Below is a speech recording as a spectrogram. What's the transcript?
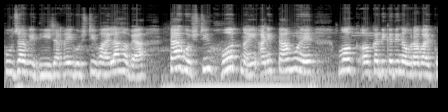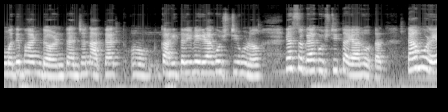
पूजाविधी ज्या काही गोष्टी व्हायला हव्या त्या गोष्टी होत नाही. आणि त्यामुळे मग कधी कधी नवरा बायकोमध्ये भांडण त्यांच्या नात्यात काहीतरी वेगळ्या गोष्टी होणं या सगळ्या गोष्टी तयार होतात. त्यामुळे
